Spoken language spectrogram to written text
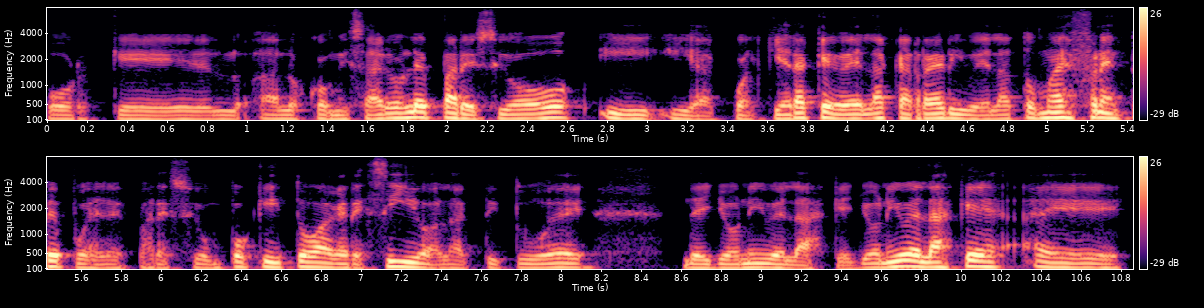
porque a los comisarios les pareció, y, a cualquiera que ve la carrera y ve la toma de frente, pues les pareció un poquito agresiva la actitud de, de Johnny Velázquez. Johnny Velázquez eh,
